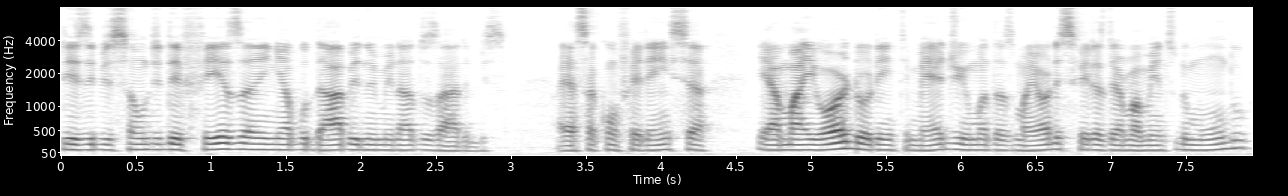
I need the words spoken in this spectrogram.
de Exibição de Defesa em Abu Dhabi, no Emirados Árabes. Essa conferência é a maior do Oriente Médio e uma das maiores feiras de armamento do mundo.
